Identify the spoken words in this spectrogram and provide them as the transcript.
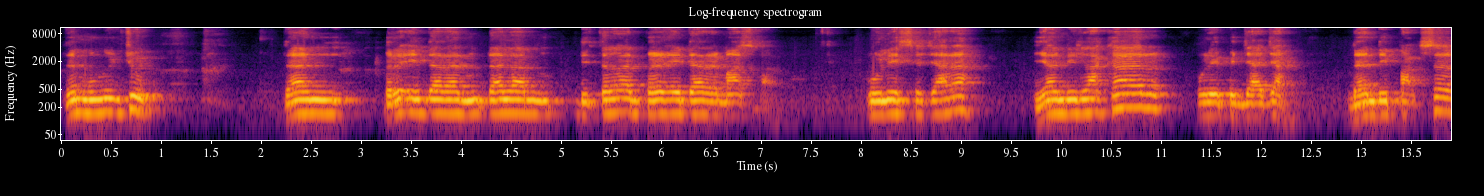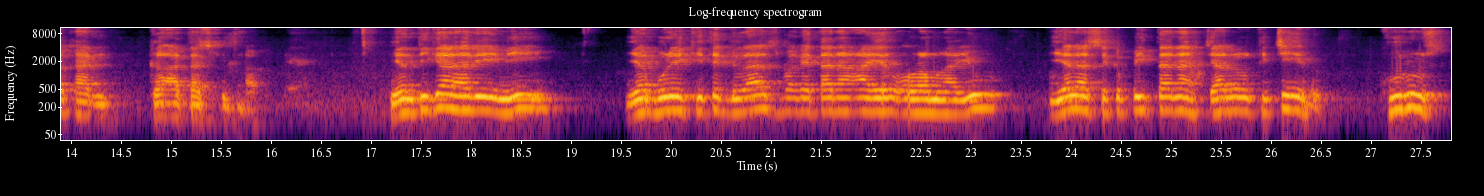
dan menguncup dan beredaran dalam ditelan peredaran masa oleh sejarah yang dilakar oleh penjajah dan dipaksakan ke atas kita. Yang tiga hari ini yang boleh kita gelar sebagai tanah air orang Melayu ialah sekeping tanah jalur kecil, kurus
